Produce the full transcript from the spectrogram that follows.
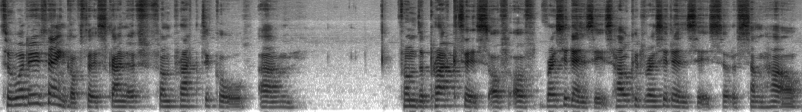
So, what do you think of this kind of from practical um, from the practice of, of residencies, how could residencies sort of somehow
